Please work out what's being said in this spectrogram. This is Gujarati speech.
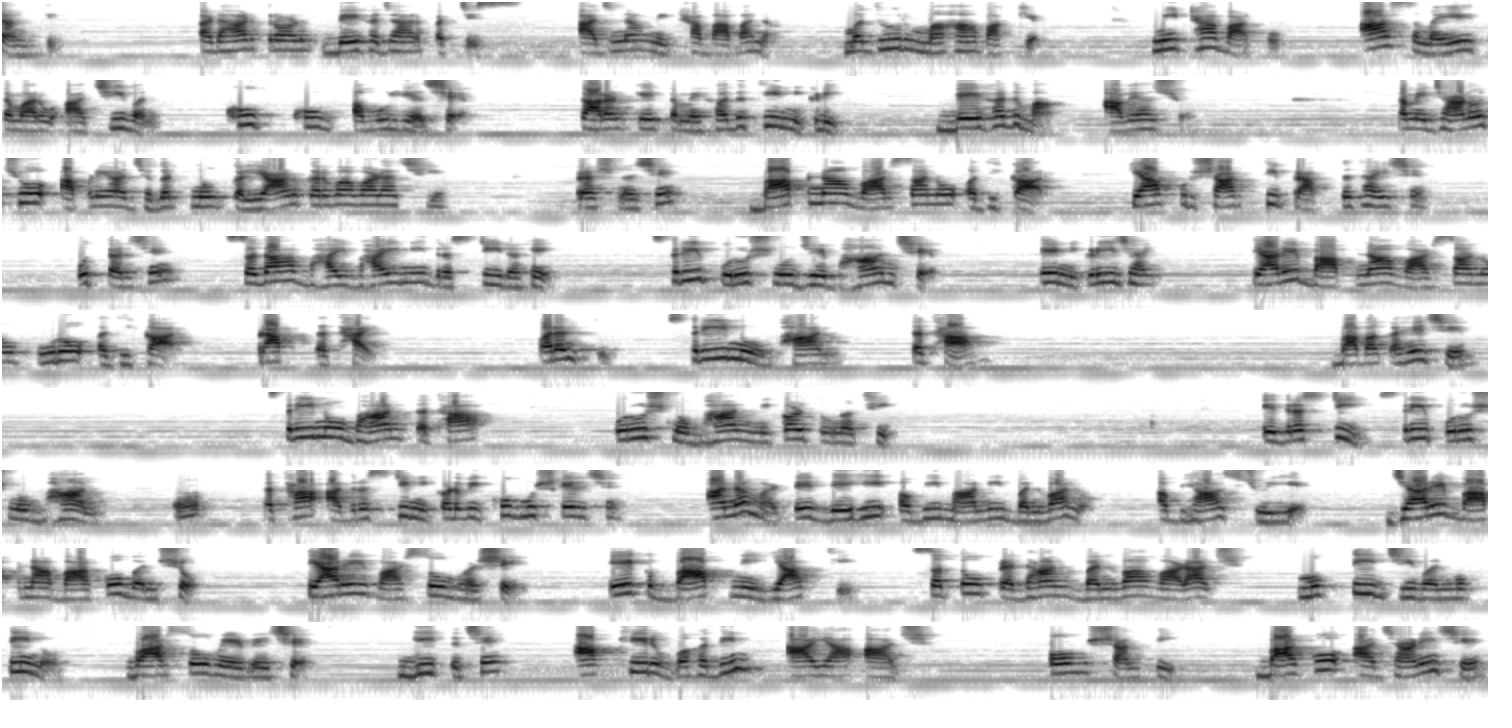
શાંતિ. અઢાર ત્રણ બે હજાર પચીસ. આજના મીઠા બાબાના મધુર મહાવાક્ય. મીઠા બાળકો, આ સમયે તમારું આ જીવન ખૂબ ખૂબ અમૂલ્ય છે. કારણ કે તમે હદથી નીકળી બેહદમાં આવ્યા છો. તમે જાણો છો, આપણે આ જગતનું કલ્યાણ કરવા વાળા છીએ. પ્રશ્ન છે બાપના વારસાનો અધિકાર કયા પુરુષાર્થથી પ્રાપ્ત થાય છે? ઉત્તર છે, સદા ભાઈ ભાઈની દ્રષ્ટિ રહે. સ્ત્રી પુરુષનું જે ભાન છે, તે નીકળી જાય. ત્યારે બાપના વારસાનો પૂરો અધિકાર પ્રાપ્ત થાય. પરંતુ સ્ત્રીનું ભાન તથા બાબા કહે છે સ્ત્રીનું ભાન તથા પુરુષનું ભાન નીકળતું નથી. એ દ્રષ્ટિ સ્ત્રી પુરુષનું ભાન તથા આ દ્રષ્ટિ નીકળવી ખૂબ મુશ્કેલ છે. આના માટે દેહી અભિમાની બનવાનો અભ્યાસ જોઈએ. જ્યારે બાપના બાળકો બનશો, ત્યારે વારસો મળશે. એક બાપની યાદથી સતો પ્રધાન બનવા વાળા જ મુક્તિ જીવન મુક્તિનો વારસો મેળવે છે. ગીત છે, આખીર વહદીન આયા આજ ઓમ શાંતિ. બાળકો આ જાણે છે,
